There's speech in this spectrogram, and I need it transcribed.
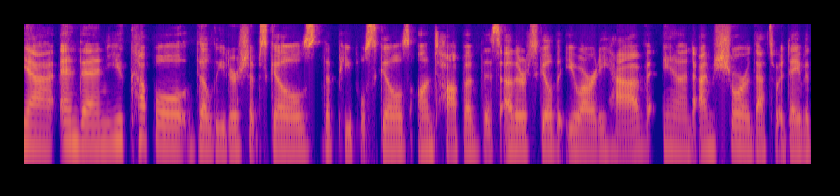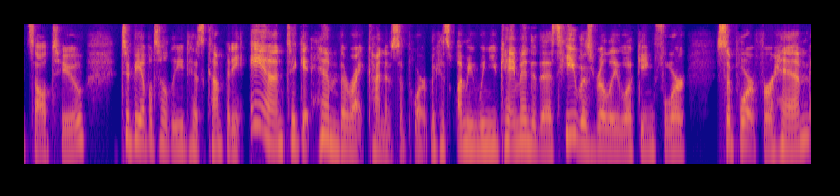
Yeah. And then you couple the leadership skills, the people skills on top of this other skill that you already have. And I'm sure that's what David saw too, to be able to lead his company and to get him the right kind of support. Because I mean, when you came into this, he was really looking for support for him.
